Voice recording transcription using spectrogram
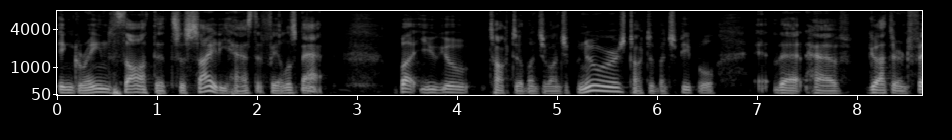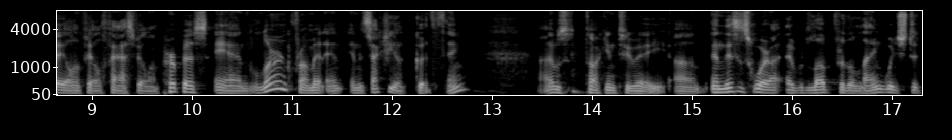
ingrained thought that society has that fail is bad. But you go talk to a bunch of entrepreneurs, talk to a bunch of people eh, that have go out there and fail and fail fast, fail on purpose, and learn from it, and, and it's actually a good thing. I was talking to a, um, and this is where I, I, would love for the language to,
